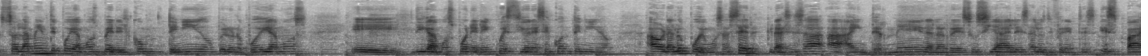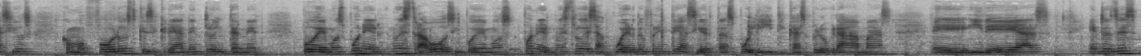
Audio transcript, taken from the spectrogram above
solamente podíamos ver el contenido, pero no podíamos, eh, digamos, poner en cuestión ese contenido ahora lo podemos hacer gracias a, Internet, a las redes sociales, a los diferentes espacios como foros que se crean dentro de Internet. Podemos poner nuestra voz y podemos poner nuestro desacuerdo frente a ciertas políticas, programas, eh, ideas. Entonces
